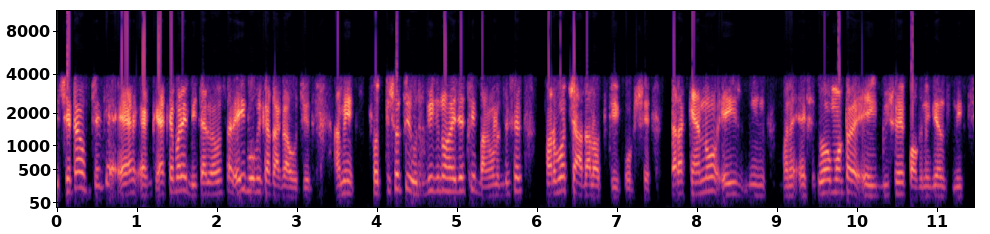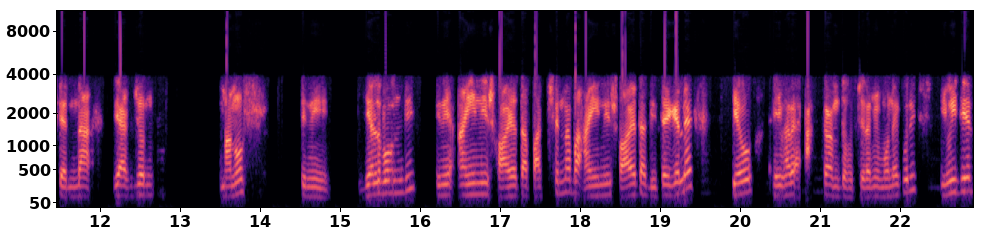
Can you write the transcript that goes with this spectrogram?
সেটা হচ্ছে যে একেবারে বিচার ব্যবস্থার এই ভূমিকা থাকা উচিত। আমি সত্যি সত্যি উদ্বিগ্ন হয়ে যাচ্ছি বাংলাদেশের সর্বোচ্চ আদালত কি করছে? তারা কেন এই মানে মতো এই বিষয়ে কগনিজেন্স নিচ্ছেন না যে একজন মানুষ তিনি জেলবন্দি তিনি আইনি সহায়তা পাচ্ছেন না বা আইনি সহায়তা দিতে গেলে কেউ এইভাবে আক্রান্ত হচ্ছেন। আমি মনে করি ইমিডিয়েট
